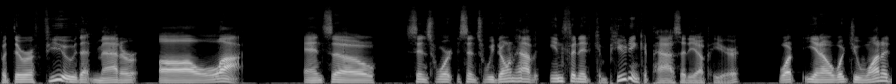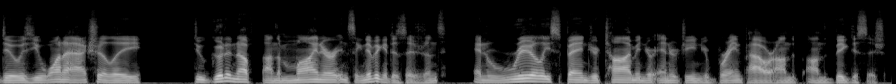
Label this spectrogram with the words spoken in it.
but there are a few that matter a lot, and so since we're since we don't have infinite computing capacity up here, what you know what you want to do is you want to actually do good enough on the minor insignificant decisions and really spend your time and your energy and your brain power on the on the big decisions,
